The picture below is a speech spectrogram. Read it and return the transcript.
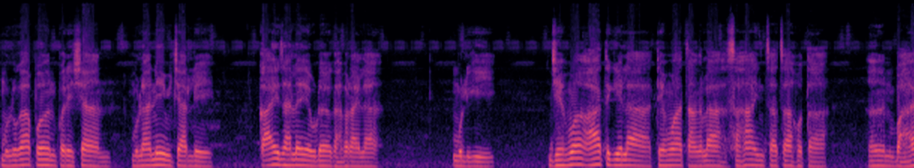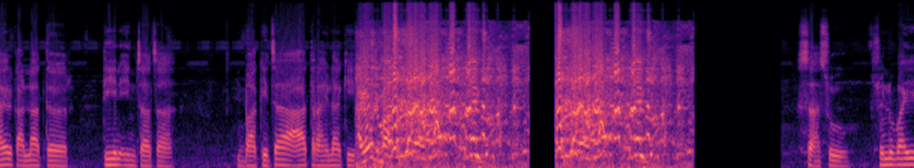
मुलगा पण परेशान. मुलाने विचारले काय झालं एवढं घाबरायला? मुलगी जेव्हा आत गेला तेव्हा चांगला सहा इंचाचा होता आणि बाहेर काढला तर तीन इंचाचा. बाकीचा आत राहिला की सासू सुनबाई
